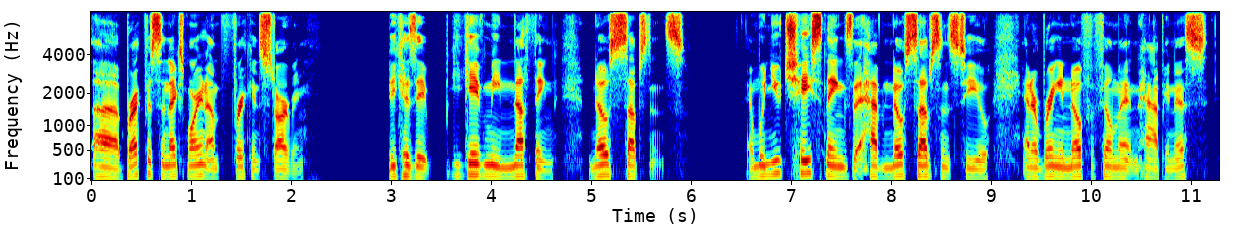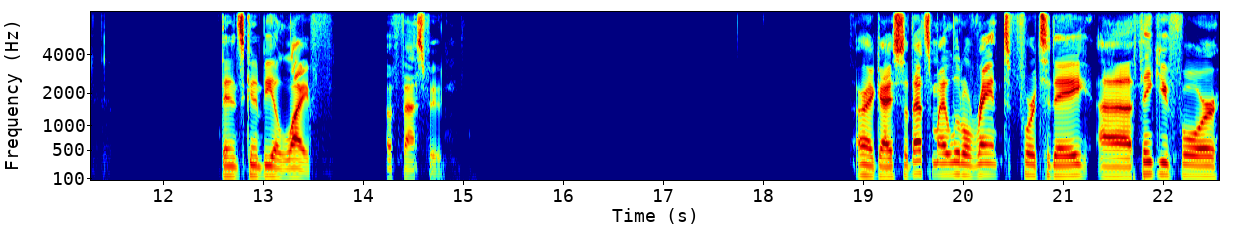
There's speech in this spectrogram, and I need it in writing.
uh, breakfast the next morning, I'm freaking starving because it, it gave me nothing, no substance. And when you chase things that have no substance to you and are bringing no fulfillment and happiness, then it's going to be a life of fast food. All right, guys. So that's my little rant for today. Uh, thank you for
